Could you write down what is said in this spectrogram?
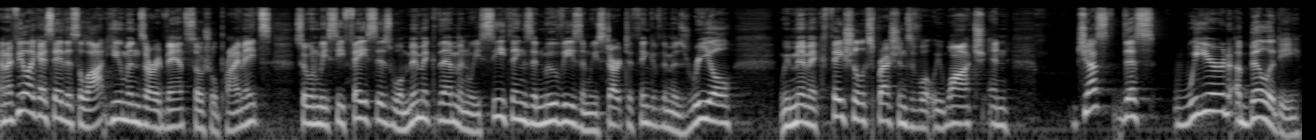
And I feel like I say this a lot humans are advanced social primates. So when we see faces, we'll mimic them, and we see things in movies and we start to think of them as real. We mimic facial expressions of what we watch. And just this weird ability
